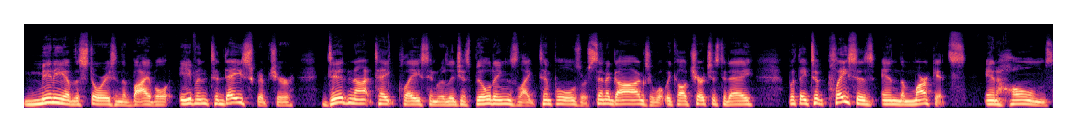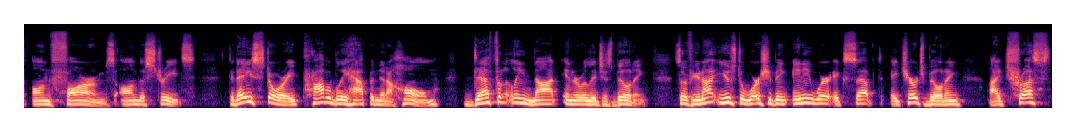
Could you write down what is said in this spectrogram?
many of the stories in the Bible, even today's scripture, did not take place in religious buildings like temples or synagogues or what we call churches today, but they took places in the markets, in homes, on farms, on the streets. Today's story probably happened in a home, definitely not in a religious building. So if you're not used to worshiping anywhere except a church building, I trust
